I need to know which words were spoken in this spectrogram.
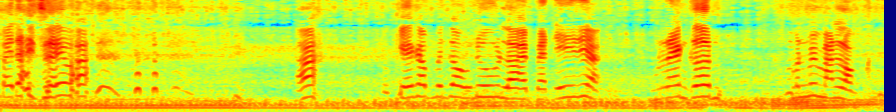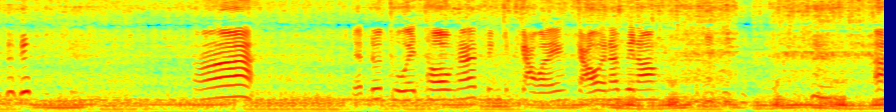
ไปได้เฉยมาอะ โอเคครับไม่ต้องดูลายแปดเอเนี่ยแรงเกิน มันไม่มันหรอกอ่าอย่าดูถูกไอ้ทองนะ ถึงจะเก่าอะไรเก่าเลยนะพี่น้องอะ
